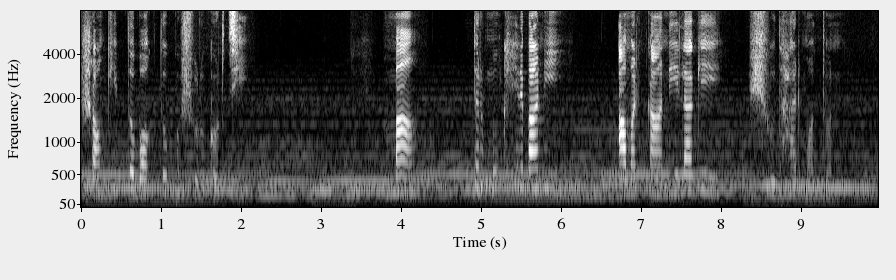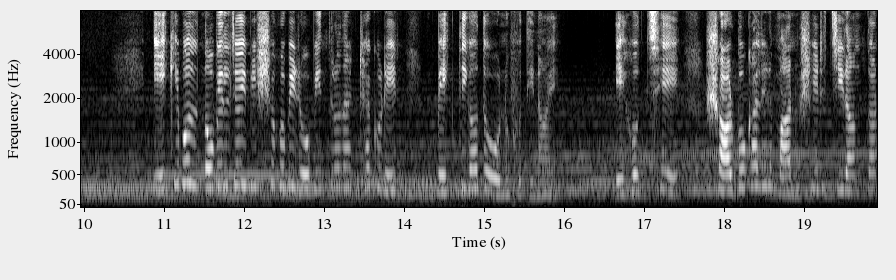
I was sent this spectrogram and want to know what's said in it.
সংক্ষিপ্ত বক্তব্য শুরু করছি। মা, তোর মুখের বাণী আমার কানে লাগে সুধার মতন। এ কেবল নোবেলজয়ী বিশ্বকবি রবীন্দ্রনাথ ঠাকুরের ব্যক্তিগত অনুভূতি নয় এ হচ্ছে সর্বকালের মানুষের চিরন্তন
